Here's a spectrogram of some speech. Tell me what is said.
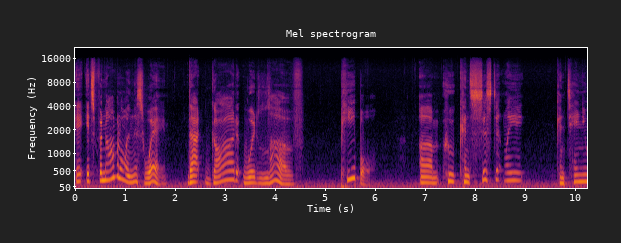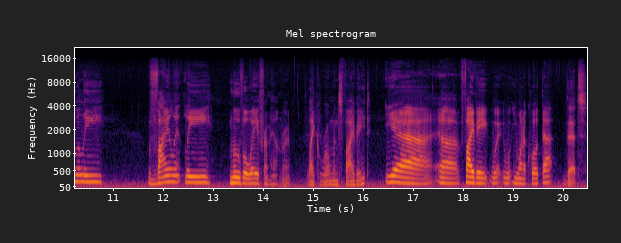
It, it's phenomenal in this way that God would love people um, who consistently, continually, violently move away from Him. Right. Like Romans 5 8, Yeah, uh, five eight. W- w- you want to quote that? that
